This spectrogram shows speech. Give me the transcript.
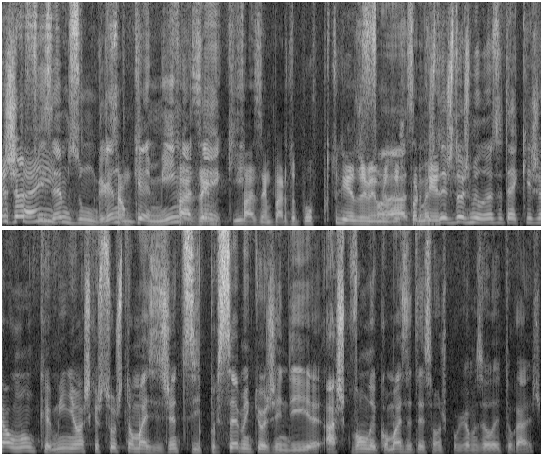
nós já tem. fizemos um grande São- caminho fazem, até aqui. Fazem parte do povo português, os membros dos partidos. mas desde 2011 até aqui já há um longo caminho. Eu acho que as pessoas estão mais exigentes e percebem que hoje em dia, acho que vão ler com mais atenção os programas eleitorais,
